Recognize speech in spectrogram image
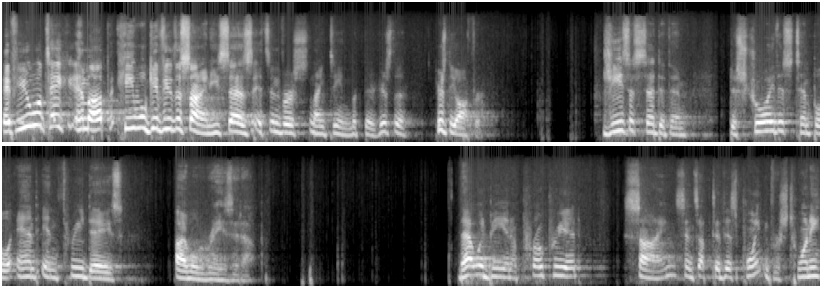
If you will take him up, he will give you the sign. He says, it's in verse 19. Look there. Here's the, here's the offer. Jesus said to them, Destroy this temple, and in three days I will raise it up. That would be an appropriate sign, since up to this point, in verse 20,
